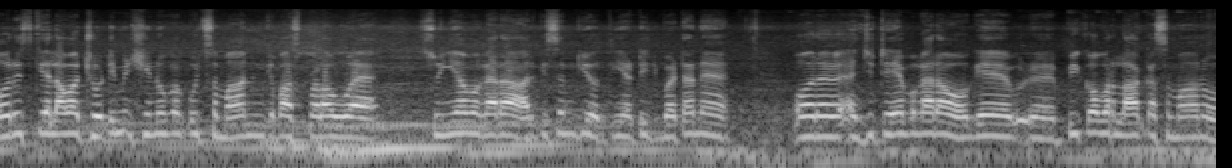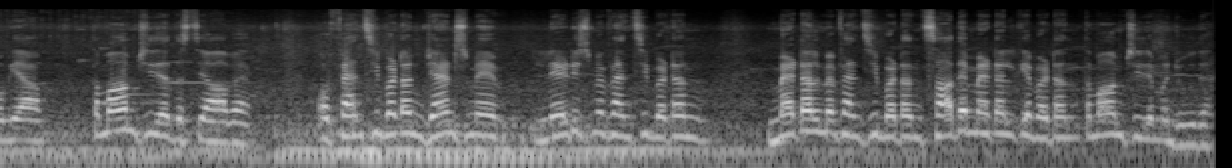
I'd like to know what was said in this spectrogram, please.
और इसके अलावा छोटी मशीनों का कुछ सामान इनके पास पड़ा हुआ है। सुइयाँ वगैरह हर किस्म की होती हैं, टिच बटन है और एच टेप वगैरह हो गए, पिक ओवर लॉक का सामान हो गया। तमाम चीज़ें दस्तियाब है। और फैंसी बटन जेंट्स में लेडीज़ में फैंसी बटन मेटल में फैंसी बटन सादे मेटल के बटन तमाम चीज़ें मौजूद हैं।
